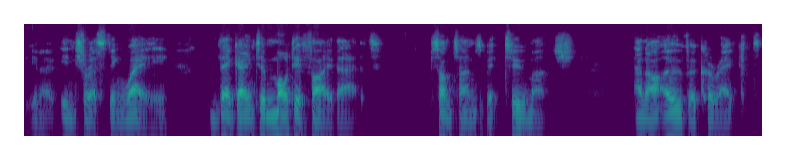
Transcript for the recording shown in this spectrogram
you know interesting way they're going to modify that sometimes a bit too much and are overcorrect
